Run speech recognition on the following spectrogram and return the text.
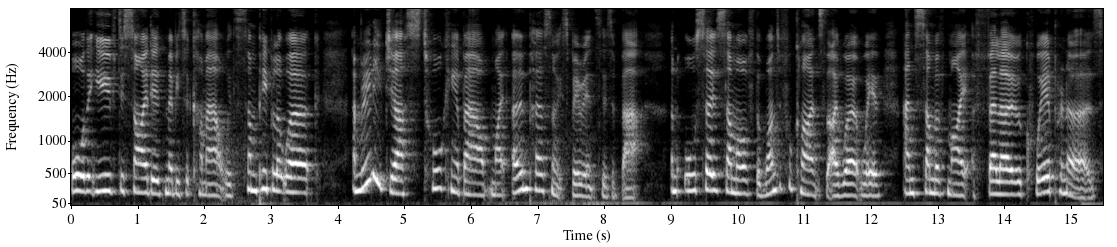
or that you've decided maybe to come out with some people at work and really just talking about my own personal experiences of that and also some of the wonderful clients that I work with and some of my fellow queerpreneurs,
